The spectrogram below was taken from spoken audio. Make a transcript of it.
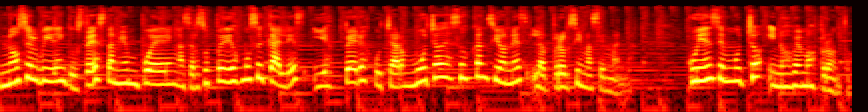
No se olviden que ustedes también pueden hacer sus pedidos musicales y espero escuchar muchas de sus canciones la próxima semana. Cuídense mucho y nos vemos pronto.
